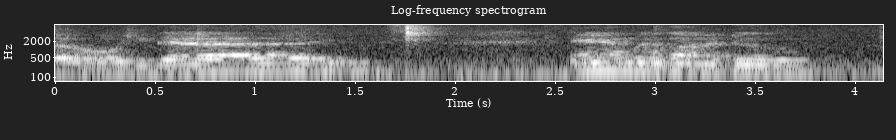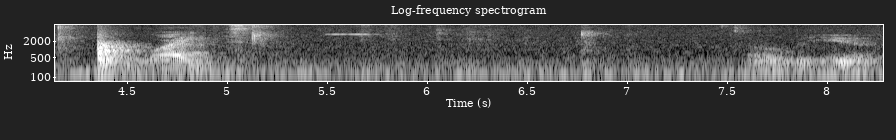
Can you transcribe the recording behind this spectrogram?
So you guys, and we're gonna do white over here.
